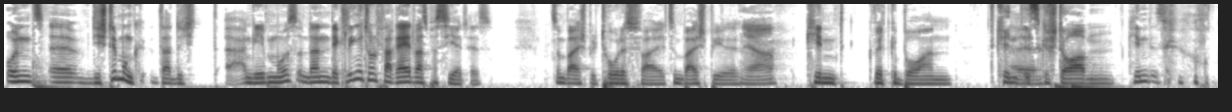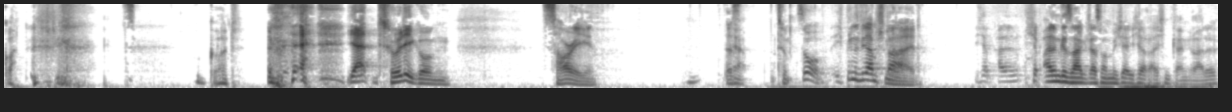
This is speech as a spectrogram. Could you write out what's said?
und äh, die Stimmung dadurch äh, angeben muss und dann der Klingelton verrät, was passiert ist. Zum Beispiel Todesfall, zum Beispiel Ja. Kind wird geboren, Kind Äh. ist gestorben. Kind ist, oh Gott, oh Gott. Ja, Entschuldigung. Sorry. Das Ja. So, ich bin wieder am mir Start. leid. Ich habe allen, ich hab allen gesagt, dass man mich ja nicht erreichen kann gerade,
